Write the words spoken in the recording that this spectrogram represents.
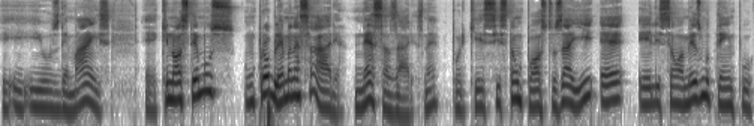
e, e, e os demais, é, que nós temos um problema nessa área, nessas áreas, né? Porque se estão postos aí, é, eles são ao mesmo tempo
